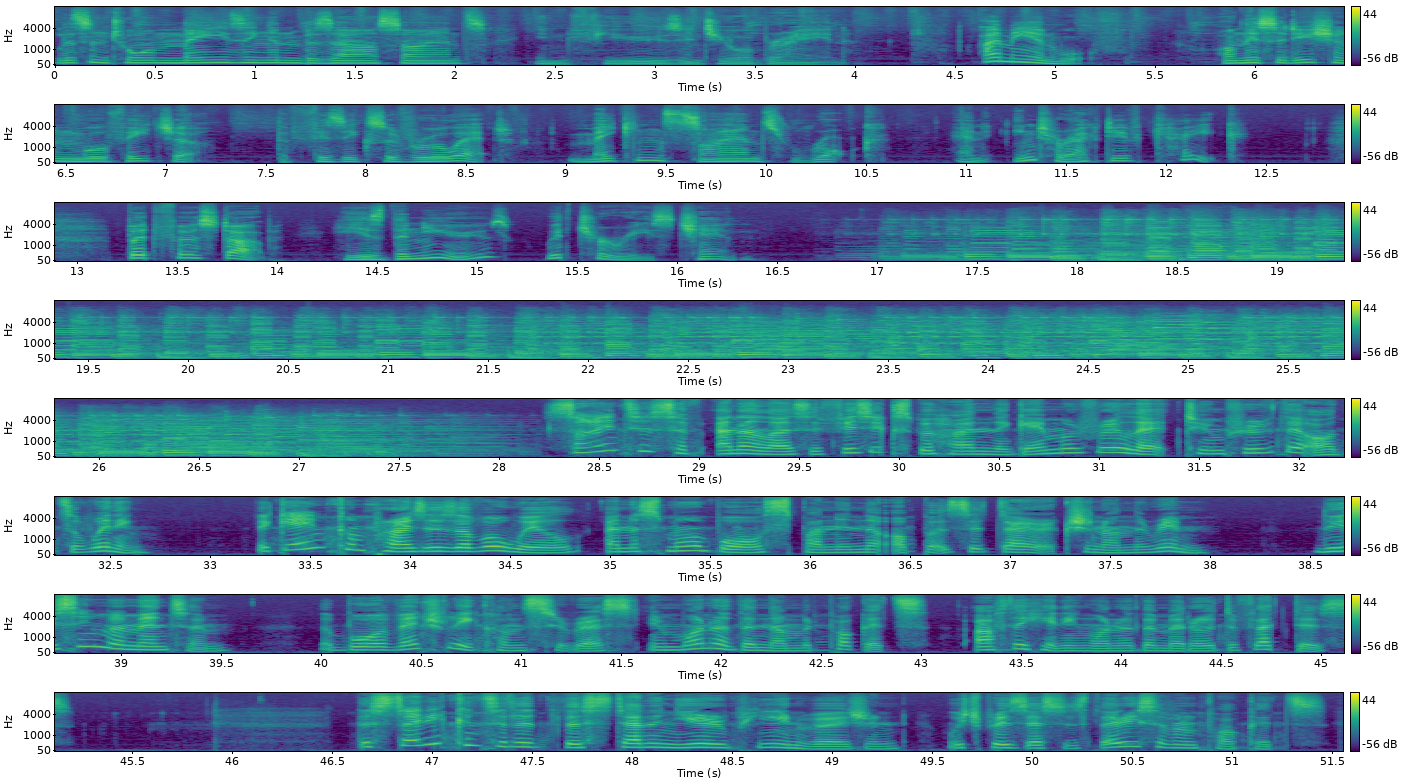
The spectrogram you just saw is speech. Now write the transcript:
Listen to amazing and bizarre science infuse into your brain. I'm Ian Woolf. On this edition, we'll feature the physics of roulette, making science rock, and interactive cake. But first up, here's the news with Therese Chen. Have analyzed the physics behind the game of roulette to improve their odds of winning. The game comprises of a wheel and a small ball spun in the opposite direction on the rim. Losing momentum, the ball eventually comes to rest in one of the numbered pockets after hitting one of the metal deflectors. The study considered the standard European version, which possesses 37 pockets,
